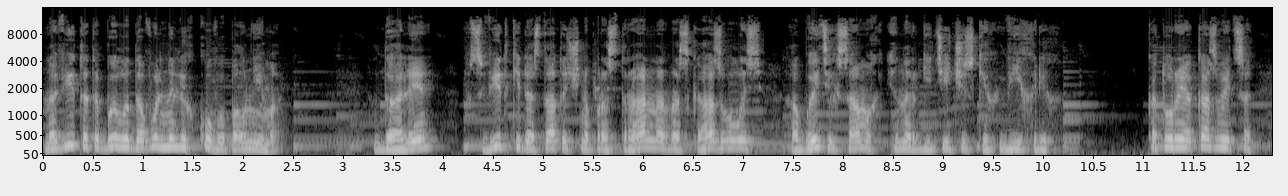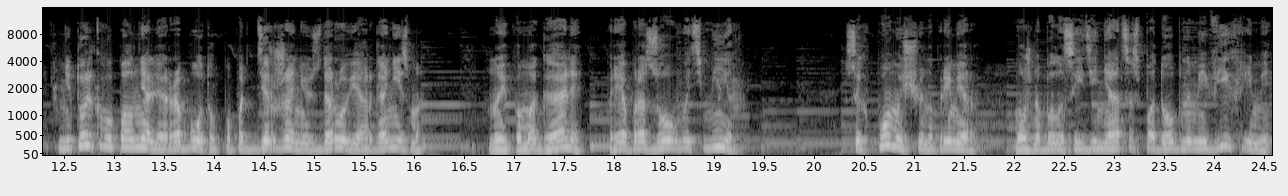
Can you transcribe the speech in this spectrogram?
На вид это было довольно легко выполнимо. Далее в свитке достаточно пространно рассказывалось об этих самых энергетических вихрях, которые, оказывается, не только выполняли работу по поддержанию здоровья организма, но и помогали преобразовывать мир. С их помощью, например, можно было соединяться с подобными вихрями,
